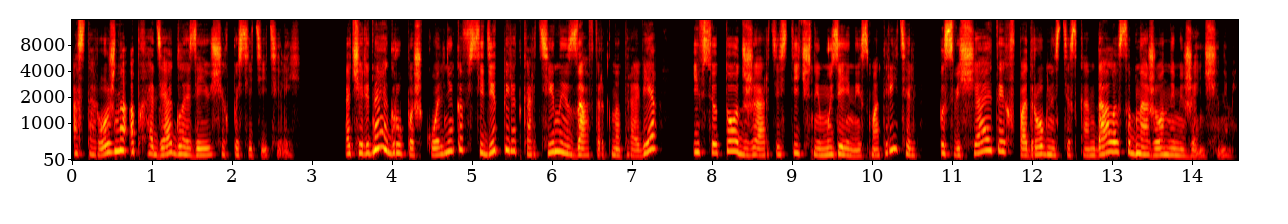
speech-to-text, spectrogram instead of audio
осторожно обходя глазеющих посетителей. Очередная группа школьников сидит перед картиной «Завтрак на траве», и все тот же артистичный музейный смотритель посвящает их в подробности скандала с обнаженными женщинами.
